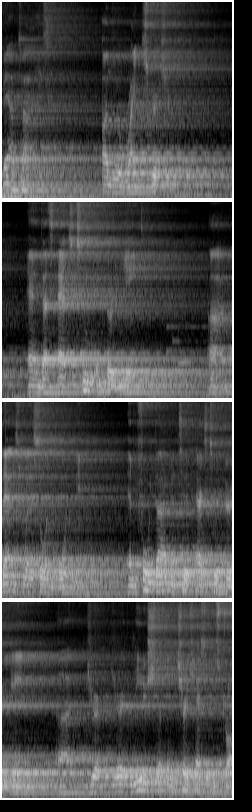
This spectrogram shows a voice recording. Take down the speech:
baptized under the right scripture. And that's Acts 2 and 38. That is what is so important. And before we dive into Acts 2 and 38, uh, your, your leadership in the church has to be strong.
